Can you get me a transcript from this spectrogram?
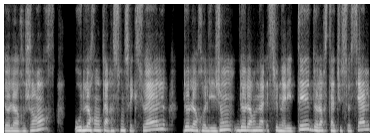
de leur genre ou de leur orientation sexuelle, de leur religion, de leur nationalité, de leur statut social.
